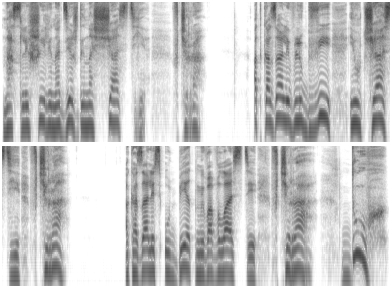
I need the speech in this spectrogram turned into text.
Нас лишили надежды на счастье вчера. Отказали в любви и участии вчера. Оказались у бед мы во власти вчера. Дух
